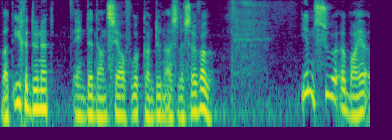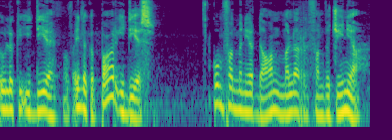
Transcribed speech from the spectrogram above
wat u gedoen het en dit dan self ook kan doen as hulle sou wou. Een so 'n baie oulike idee of eintlik 'n paar idees kom van meneer Daan Miller van Virginia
